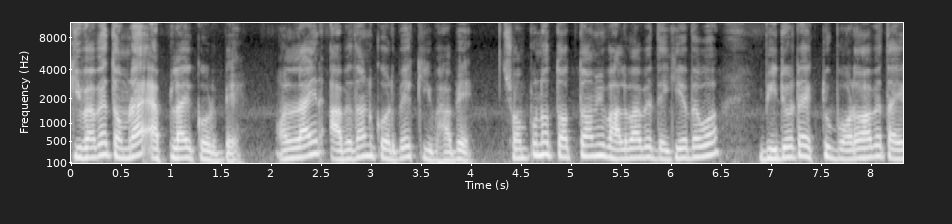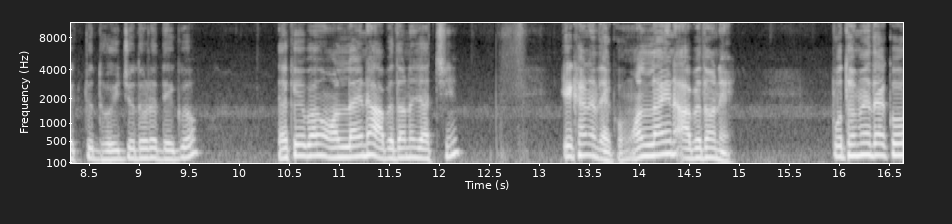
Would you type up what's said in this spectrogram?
কীভাবে তোমরা অ্যাপ্লাই করবে। অনলাইন আবেদন করবে কীভাবে? সম্পূর্ণ তথ্য আমি ভালোভাবে দেখিয়ে দেবো। ভিডিওটা একটু বড় হবে, তাই একটু ধৈর্য ধরে দেখো। দেখো এবং অনলাইনে আবেদনে যাচ্ছি। এখানে দেখো, অনলাইন আবেদনে। প্রথমে দেখো,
